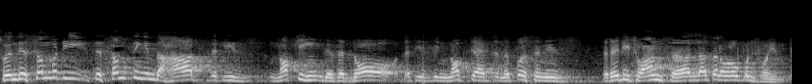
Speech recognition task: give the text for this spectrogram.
So when there's somebody, there's something in the heart that is knocking, there's a door that is being knocked at and the person is ready to answer, Allah Ta'ala will open for him.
